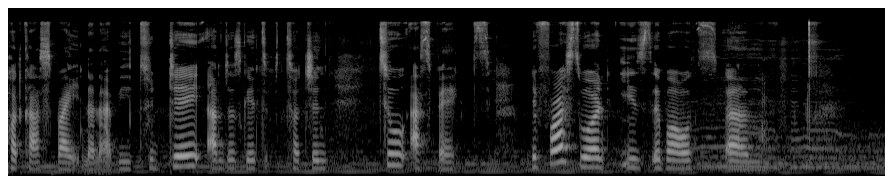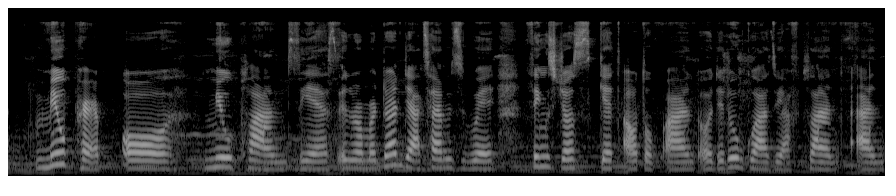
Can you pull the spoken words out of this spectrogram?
podcast by Nanabi today I'm just going to be touching two aspects. The first one is about um, meal prep or meal plans yes. In Ramadan there are times where things just get out of hand or they don't go as we have planned and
